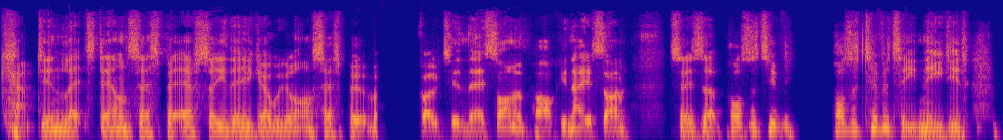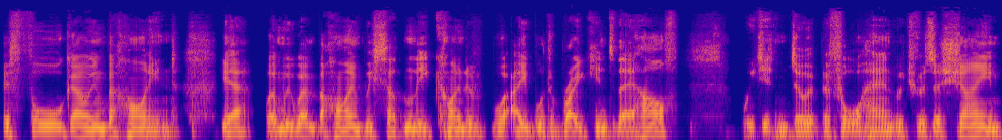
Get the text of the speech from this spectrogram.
captain, lets down Cesspit FC. There you go. We got our Cesspit vote in there. Simon Parkin, hey Simon, says uh, positivity needed before going behind. Yeah, when we went behind, we suddenly kind of were able to break into their half. We didn't do it beforehand, which was a shame.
